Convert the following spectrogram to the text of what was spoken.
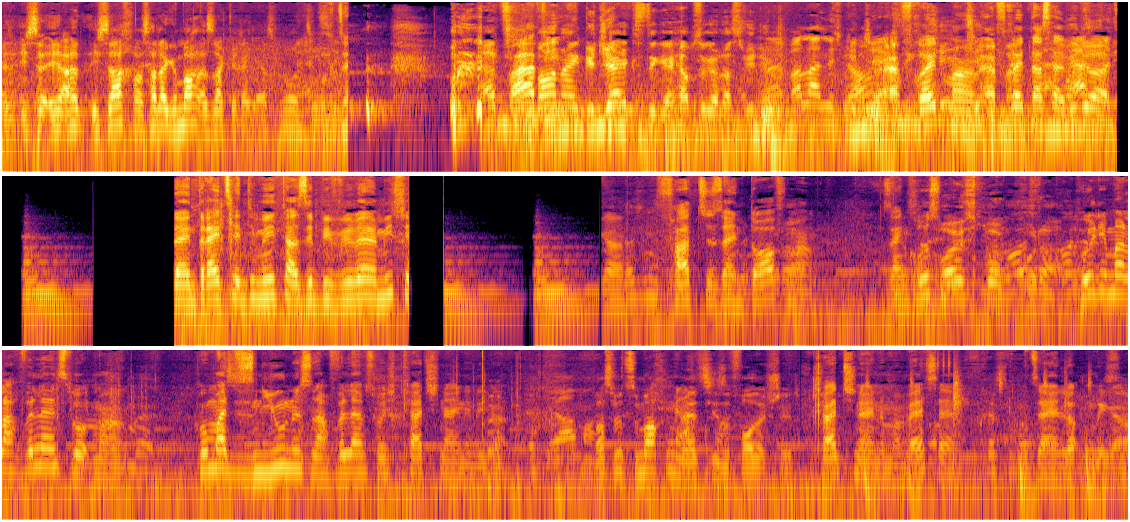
Also ich, ja, ich sag, was hat er gemacht? Er sagt direkt erst nur und so. er hat War wie- einen gejaxt, Digga. Ich hab sogar das Video. Weil er nicht Ja. gejagt Er freut man, er freut, dass er hat. Dein 3 cm sind wie wir Miese. Fahr zu seinem Dorf, Mann. Sein großen. Wolfsburg, Bruder. Hol die mal nach Wilhelmsburg, Mann. Guck mal diesen Yunus nach Wilhelmsburg klatschen eine, Digga. Was würdest du machen, wenn er jetzt hier so vor dir steht? Klatschen eine, Mann. Wer ist er? Mit seinen Locken, Digga.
